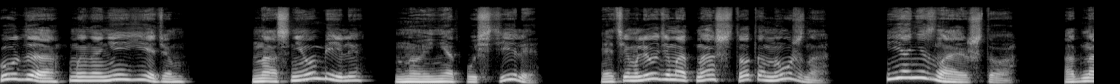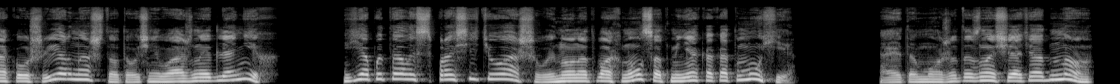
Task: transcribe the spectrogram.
Куда мы на ней едем? Нас не убили, но и не отпустили. Этим людям от нас что-то нужно. Я не знаю что. Однако уж верно, что-то очень важное для них. Я пыталась спросить у Ашевы, но он отмахнулся от меня, как от мухи. А это может означать одно.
